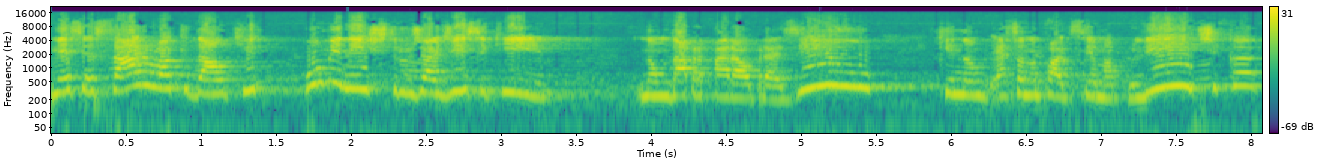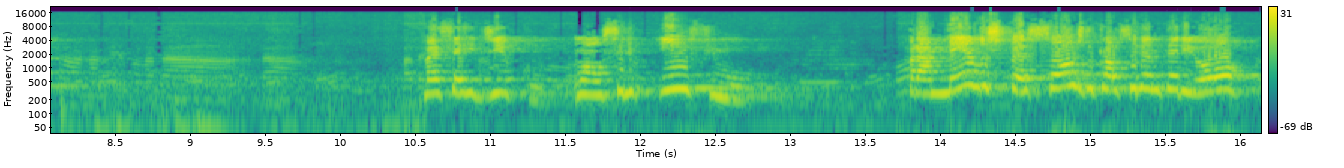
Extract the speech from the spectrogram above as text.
necessário lockdown que o ministro já disse que não dá para parar o Brasil, que não, essa não pode ser uma política. Vai ser ridículo. Um auxílio ínfimo para menos pessoas do que o auxílio anterior.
